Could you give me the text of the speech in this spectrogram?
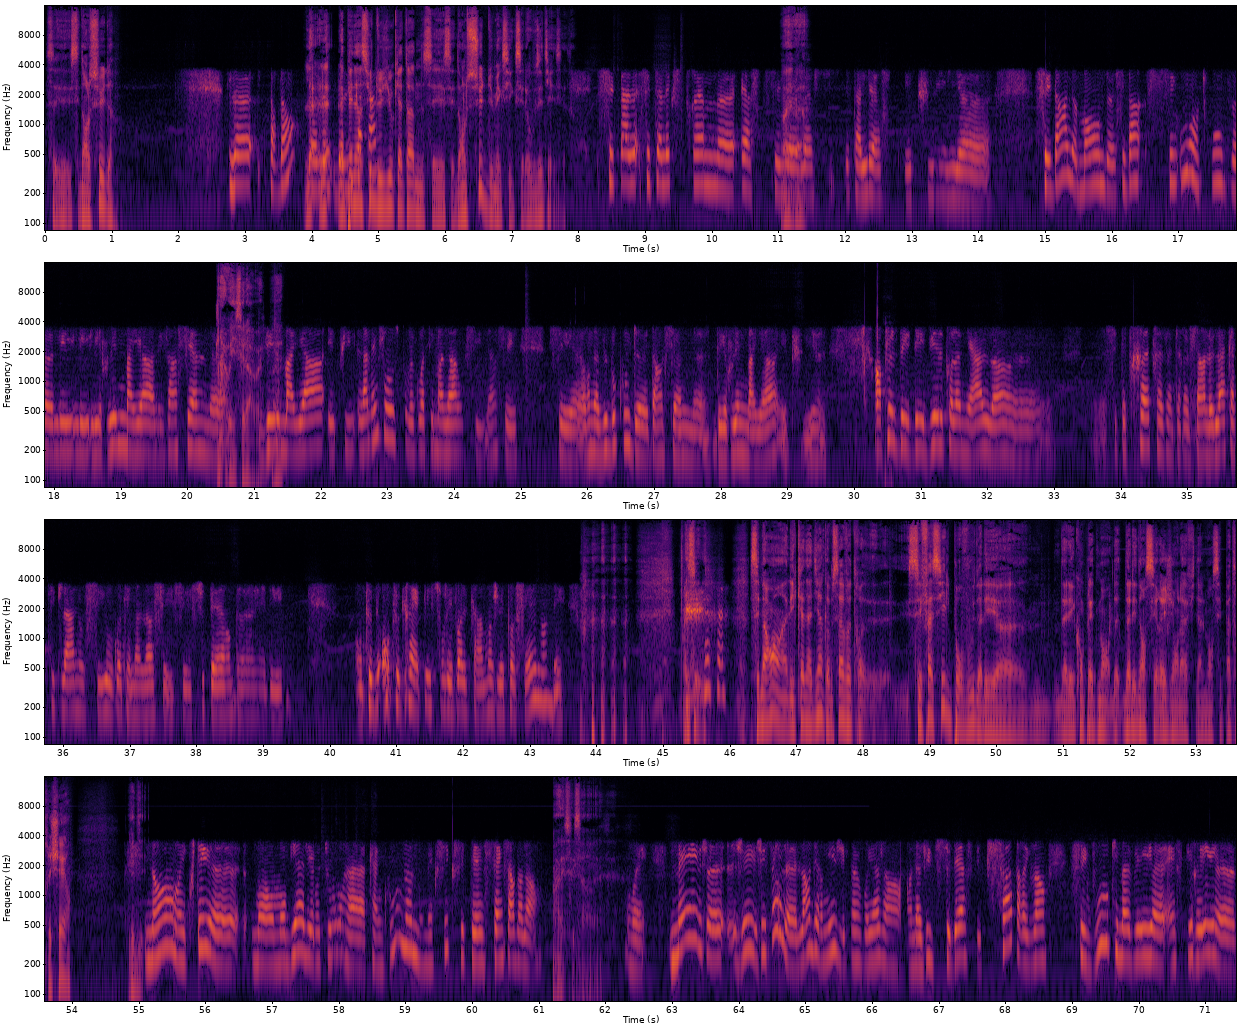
c'est c'est dans le sud? Le, pardon? La, Le- la- le la péninsule Yucatan, du Yucatan, c'est c'est dans le sud du Mexique, c'est là où vous étiez. c'est ça? C'est à, l'extrême euh, est, c'est Ouais, voilà. à l'est. Et puis, euh, c'est dans le monde, c'est dans, c'est où on trouve euh, les, les, les ruines mayas, les anciennes Ah oui, c'est là. ouais. villes Ouais. mayas. Et puis, la même chose pour le Guatemala aussi. Hein, c'est, c'est, on a vu beaucoup de, d'anciennes, des ruines mayas. Et puis, euh, en plus des, des villes coloniales, là, euh, c'était très, très intéressant. Le lac Atitlan aussi, au Guatemala, c'est, superbe. Il y a des... on, peut, on peut grimper sur les volcans. Moi, je ne l'ai pas fait, mais C'est marrant, hein, les Canadiens comme ça, votre, c'est facile pour vous d'aller euh, d'aller complètement, d'aller dans ces régions-là. Finalement, c'est pas très cher. Des- non, écoutez, euh, mon, mon billet aller-retour à Cancun, là, au Mexique, c'était 500 dollars. Ouais, c'est ça. ouais. Oui. Mais je- j'ai j'ai fait le- l'an dernier, j'ai fait un voyage en, en Asie du Sud-Est. Et puis ça, par exemple, c'est vous qui m'avez euh, inspiré euh,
